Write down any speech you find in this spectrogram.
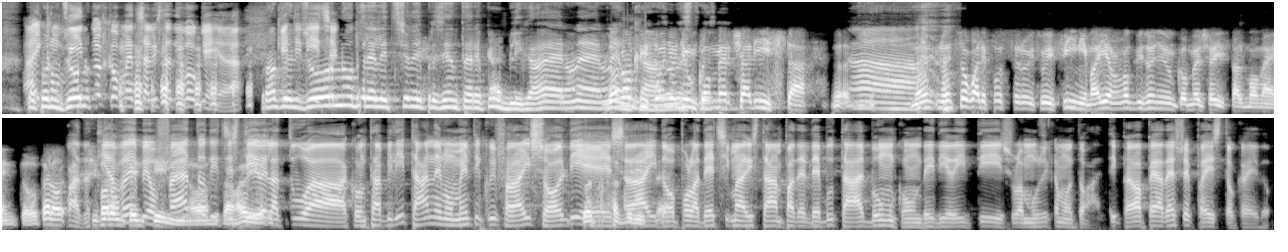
Hai convinto giorno... il commercialista di Voghera. Proprio il giorno dice... delle elezioni del Presidente della Repubblica. Eh, non, è, non, non è ho bisogno di un commercialista. Ah. Non, non, so quali fossero i suoi fini, ma io non ho bisogno di un commercialista al momento. Però Guarda, ti avrebbe offerto di gestire la tua contabilità nel momento in cui farai i soldi e sarai dopo la decima ristampa del debut album con dei diritti sulla musica molto alti. Però per adesso è presto, credo.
